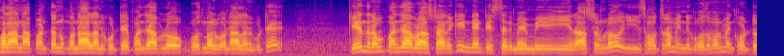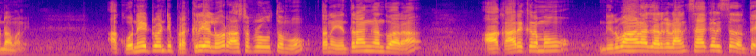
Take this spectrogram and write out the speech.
ఫలానా పంటను కొనాలనుకుంటే పంజాబ్లో గోధుమలు కొనాలనుకుంటే కేంద్రం పంజాబ్ రాష్ట్రానికి ఇండెంట్ ఇస్తుంది. మేము మీ రాష్ట్రంలో ఈ సంవత్సరం ఇన్ని గోధుమలు మేము కొంటున్నామని. ఆ కొనేటువంటి ప్రక్రియలో రాష్ట్ర ప్రభుత్వము తన యంత్రాంగం ద్వారా ఆ కార్యక్రమం నిర్వహణ జరగడానికి సహకరిస్తుంది అంతే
